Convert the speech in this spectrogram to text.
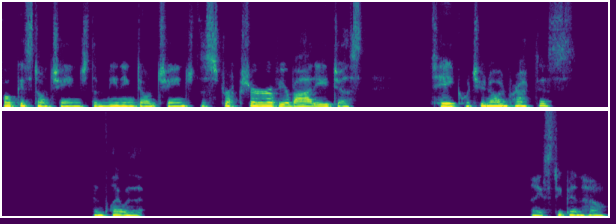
focus, don't change the meaning, don't change the structure of your body. Just take what you know in practice and play with it. Nice deep inhale.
